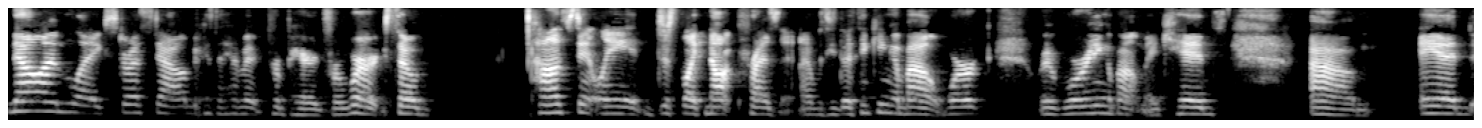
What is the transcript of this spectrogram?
now I'm like stressed out because I haven't prepared for work. So constantly just like not present. I was either thinking about work or worrying about my kids. Um, and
